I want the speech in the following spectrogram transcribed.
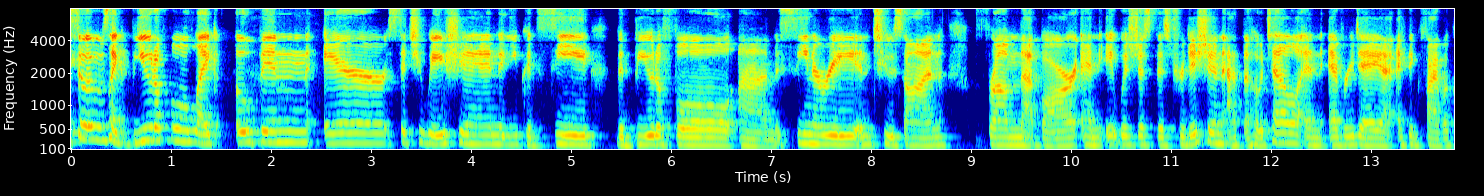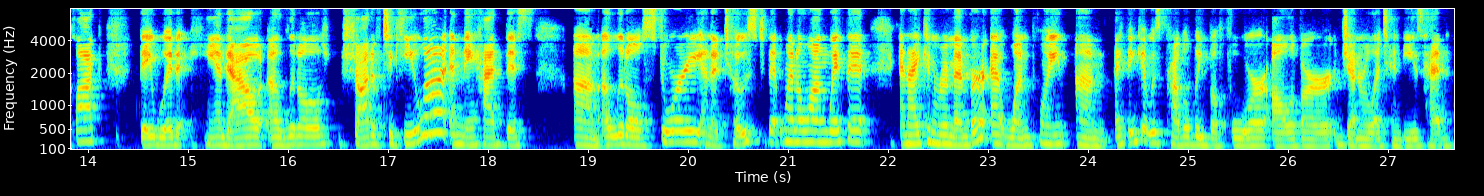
so it was like beautiful, like open air situation. You could see the beautiful um, scenery in Tucson from that bar. And it was just this tradition at the hotel. And every day, I think five o'clock, they would hand out a little shot of tequila and they had this um, a little story and a toast that went along with it. And I can remember at one point, um, I think it was probably before all of our general attendees had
